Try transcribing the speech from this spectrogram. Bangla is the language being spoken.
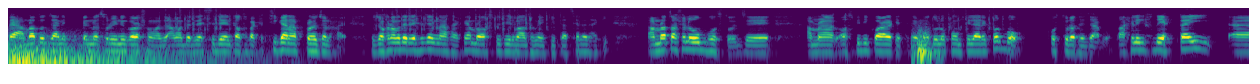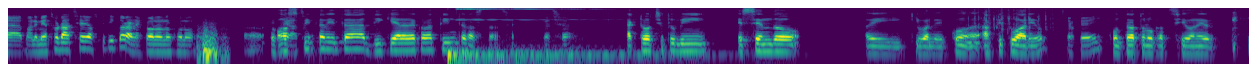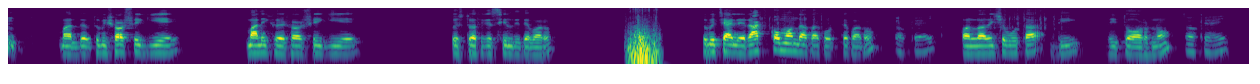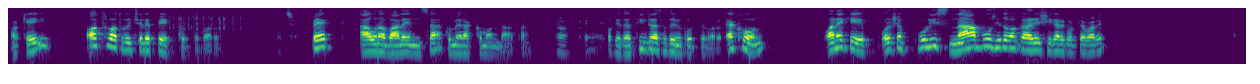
ভাই আমরা তো জানি পেনমেসর রিনিউ করার সময় আমাদের রেসিডেন্ট অথবা একটা ঠিকানার প্রয়োজন হয়। যখন আমাদের রেসিডেন্ট না থাকে আমরা অস্পিতির মাধ্যমে কিটটা ছেড়ে থাকি? আমরা তো আসলে অভ্যস্ত যে আমরা অস্পিতি করার ক্ষেত্রে মদুলো কম্পিলারে করব কস্তুরাতে যাব। তো আসলে শুধু একটাই মানে মেথড আছে অস্পিতি করার নাকি অন্য কোনো আহ, প্রক্রিয়া আছে? অসপিটালিতা দি কেয়ারে করার তিনটা রাস্তা আছে। আচ্ছা। একটা হচ্ছে তুমি এসেন্দো ওই কি বলে আফিতুয়ারিও ওকে কন্ট্রাতো লোকাচ্ছিয়নের মাধ্যমে তুমি সরাসরি গিয়ে মালিক হয়ে সরাসরি গিয়ে কুইস্তরা থেকে সিল দিতে পারো। তুমি চাইলে রাক্কমন্দাতা করতে পারো। ওকে con la ricevuta di ritorno, ওকে অথবা তুমি চলে পেক করতে পারো। আচ্ছা। পেক a una valenza come raccomandata ওকে ওকে তা তিনটা রাস্তা তুমি করতে পারো। এখন অনেকে অনেক সময় পুলিশ না বুঝে তোমাকে গাড়ি স্বীকার করতে পারে।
